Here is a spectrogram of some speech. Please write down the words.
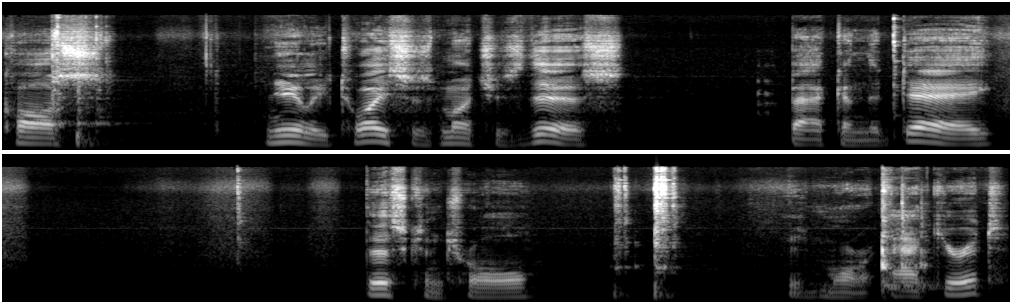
costs nearly twice as much as this, back in the day, this control is more accurate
